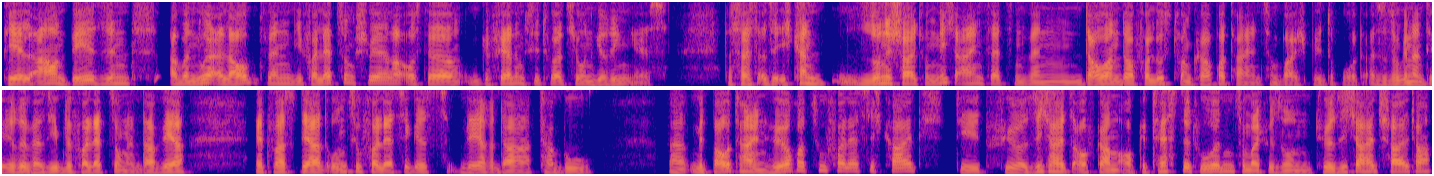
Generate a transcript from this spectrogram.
PLA und B sind aber nur erlaubt, wenn die Verletzungsschwere aus der Gefährdungssituation gering ist. Das heißt also, ich kann so eine Schaltung nicht einsetzen, wenn dauernder Verlust von Körperteilen zum Beispiel droht, also sogenannte irreversible Verletzungen. Da wäre etwas derart Unzuverlässiges wäre da tabu. Äh, mit Bauteilen höherer Zuverlässigkeit, die für Sicherheitsaufgaben auch getestet wurden, zum Beispiel so ein Türsicherheitsschalter,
